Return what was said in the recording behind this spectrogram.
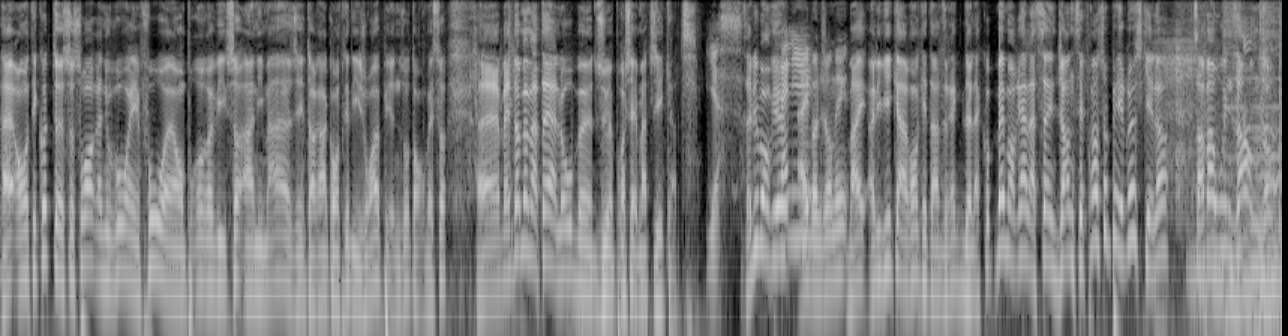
euh, on t'écoute ce soir à nouveau Info. Euh, on pourra revivre ça en images et t'as rencontré des joueurs, puis nous autres, on remet ça. Euh, ben, demain matin à l'aube du prochain match des Cats. Yes. Salut, mon vieux. Salut. Hey, bonne journée. Bye. Olivier Caron qui est en direct de la Coupe Mémorial à Saint-John. C'est François Pérusse qui est là. Ça va à Windsor, nous autres?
